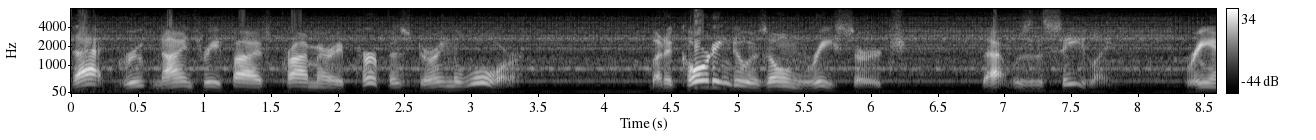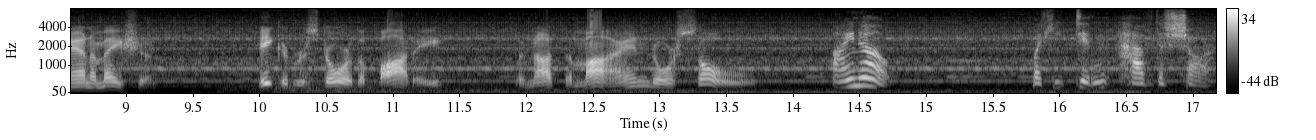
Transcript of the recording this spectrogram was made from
that Group 935's primary purpose during the war. But according to his own research, that was the ceiling reanimation. He could restore the body, but not the mind or soul. I know. But he didn't have the shard.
